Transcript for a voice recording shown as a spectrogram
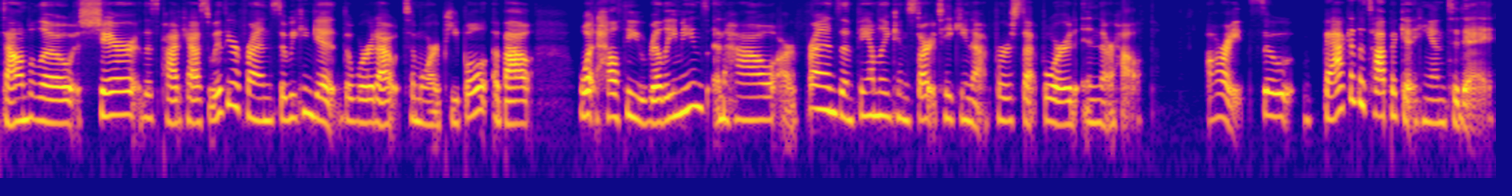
down below. Share this podcast with your friends so we can get the word out to more people about what healthy really means and how our friends and family can start taking that first step forward in their health. All right, so back at the topic at hand today,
